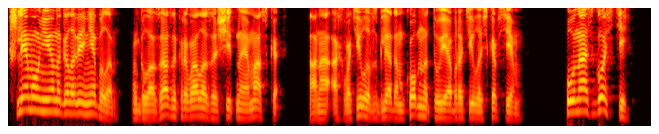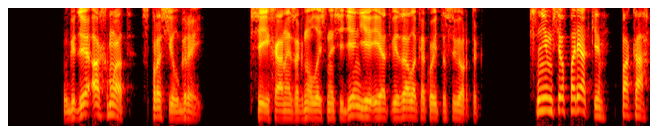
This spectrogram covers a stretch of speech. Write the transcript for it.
Шлема у нее на голове не было. Глаза закрывала защитная маска. Она охватила взглядом комнату и обратилась ко всем. «У нас гости!» «Где Ахмат?» – спросил Грей. Сейхан изогнулась на сиденье и отвязала какой-то сверток. «С ним все в порядке. Пока.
